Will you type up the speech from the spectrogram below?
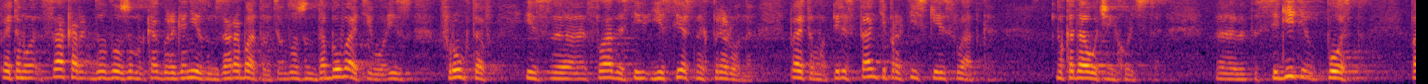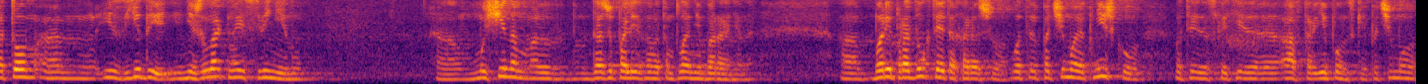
Поэтому сахар должен как бы организм зарабатывать, он должен добывать его из фруктов, из э, сладостей естественных, природных. Поэтому перестаньте практически есть сладкое. Но когда очень хочется. Э, сидите пост, потом э, из еды, нежелательно есть свинину. Э, мужчинам э, даже полезно в этом плане баранина. Морепродукты – это хорошо. Вот почему я книжку, вот, так сказать, э, автор японский, почему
